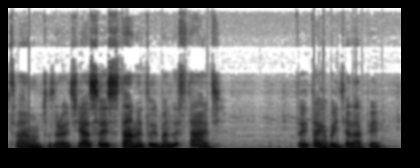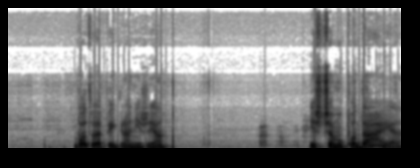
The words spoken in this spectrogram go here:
Co ja mam tu zrobić? Ja sobie stanę tu i będę stać. To i tak wyjdzie lepiej. Bot lepiej gra niż ja. Jeszcze mu podaję.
